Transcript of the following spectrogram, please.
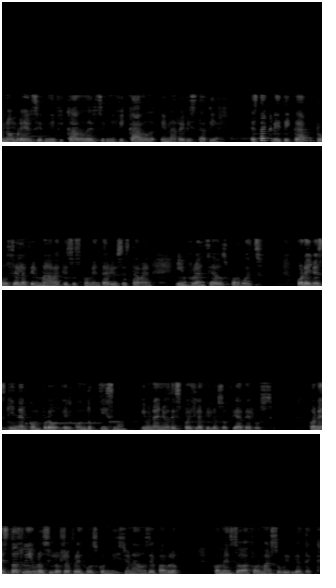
nombre El significado del significado en la revista Dial. Esta crítica, Russell afirmaba que sus comentarios estaban influenciados por Watson. Por ello Skinner compró el conductismo y un año después la filosofía de Russell. Con estos libros y los reflejos condicionados de Pablo, comenzó a formar su biblioteca.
